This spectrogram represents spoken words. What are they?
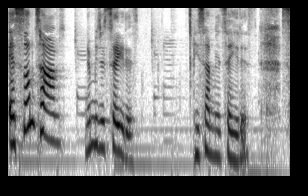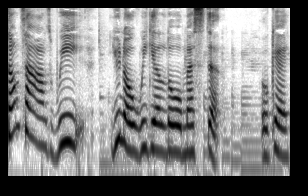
And sometimes, let me just tell you this. He's telling me to tell you this. Sometimes we, you know, we get a little messed up, okay?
